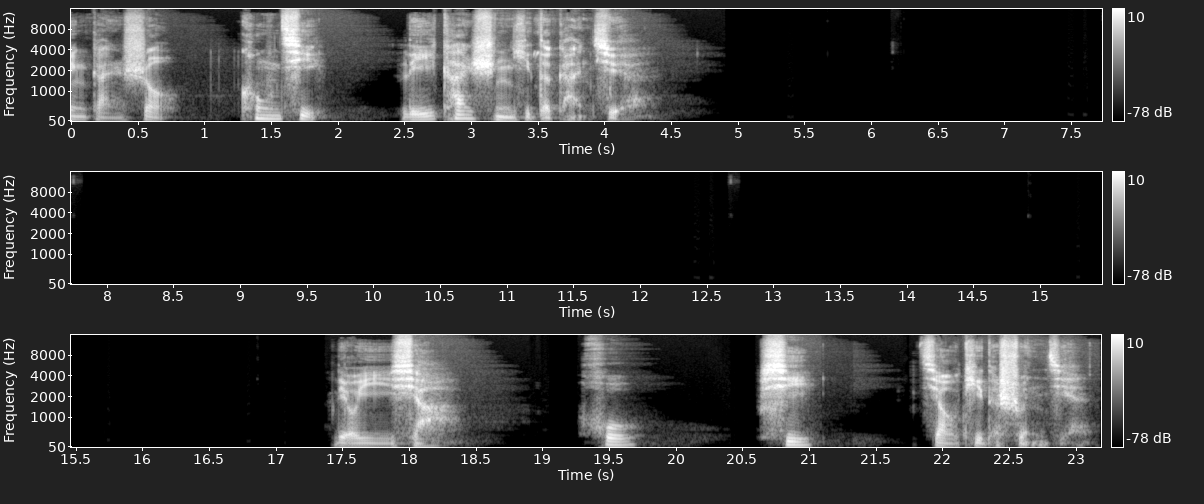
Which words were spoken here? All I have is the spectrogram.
并感受空气离开身体的感觉，留意一下呼吸交替的瞬间。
